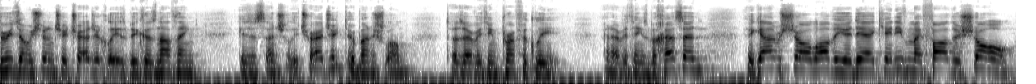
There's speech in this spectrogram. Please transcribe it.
reason we shouldn't say tragically is because nothing is essentially tragic. The Rebbeinu Shalom does everything perfectly and everything's bechesed. V'gam Shaul Avi Yodei Even my father Shaul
